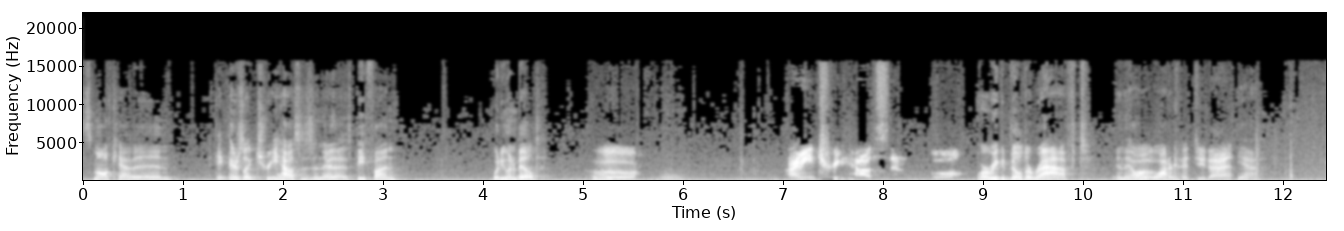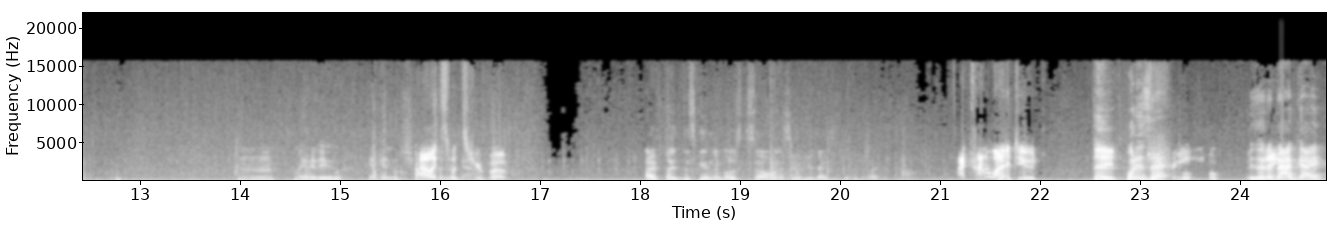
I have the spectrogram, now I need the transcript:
small cabin. I think there's like tree houses in there. That'd be fun. What do you want to build? Ooh. I mean, tree house sounds cool. Or we could build a raft in the Ooh, water. could do that. Yeah. Hmm, what am I gonna do? I can chop Alex, what's down. your vote? I've played this game the most, so I want to see what your guys' are like. I kind of want to do. What is that? tree- Oh, oh, Is that a bad guy?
